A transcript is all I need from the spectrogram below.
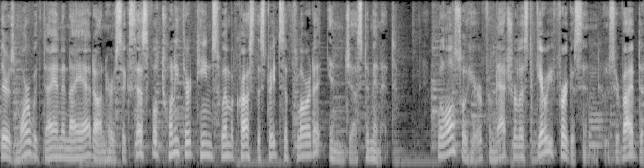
There's more with Diana Nyad on her successful 2013 swim across the Straits of Florida in just a minute. We'll also hear from naturalist Gary Ferguson, who survived a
